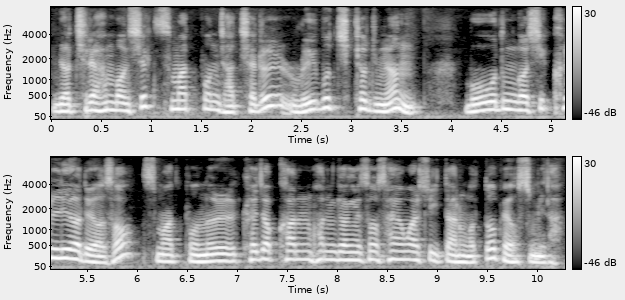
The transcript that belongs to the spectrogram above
며칠에 한 번씩 스마트폰 자체를 reboot 시켜주면 모든 것이 clear 되어서 스마트폰을 쾌적한 환경에서 사용할 수 있다는 것도 배웠습니다.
